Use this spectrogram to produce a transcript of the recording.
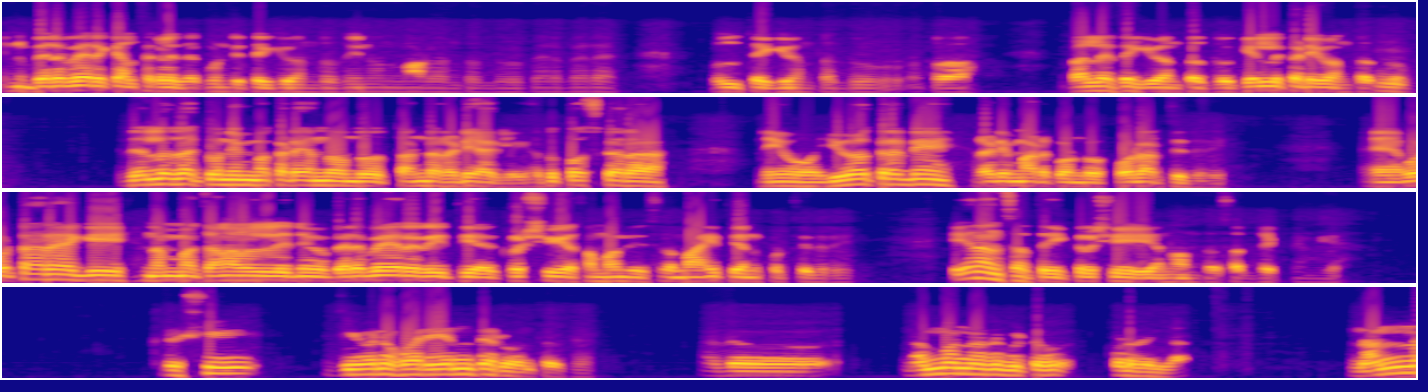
ಇನ್ನು ಬೇರೆ ಬೇರೆ ಕೆಲಸಗಳಿದೆ. ಗುಂಡಿ ತೆಗೆಯುವಂಥದ್ದು ಇನ್ನೊಂದು ಮಾಡುವಂಥದ್ದು ಬೇರೆ ಬೇರೆ ಹುಲ್ ತೆಗೆಯುವಂಥದ್ದು ಅಥವಾ ಬಲ್ಲೆ ತೆಗೆಯುವಂಥದ್ದು ಗೆಲ್ಲು ಕಡಿಯುವಂಥದ್ದು ಇದೆಲ್ಲದಕ್ಕೂ ನಿಮ್ಮ ಕಡೆಯಿಂದ ಒಂದು ತಂಡ ರೆಡಿ ಆಗಲಿ. ಅದಕ್ಕೋಸ್ಕರ ನೀವು ಯುವಕರನ್ನೇ ರೆಡಿ ಮಾಡಿಕೊಂಡು ಓಡಾಡ್ತಿದ್ದೀರಿ. ಒಟ್ಟಾರೆಯಾಗಿ ನಮ್ಮ ಚಾನಲಲ್ಲಿ ನೀವು ಬೇರೆ ಬೇರೆ ರೀತಿಯ ಕೃಷಿಗೆ ಸಂಬಂಧಿಸಿದ ಮಾಹಿತಿಯನ್ನು ಕೊಡ್ತಿದ್ದೀರಿ. ಏನನ್ಸುತ್ತೆ ಈ ಕೃಷಿ ಅನ್ನುವಂಥ ಸಬ್ಜೆಕ್ಟ್ ನಿಮಗೆ? ಕೃಷಿ ಜೀವನ ಹೊರೆಯಂತ ಇರುವಂಥದ್ದು. ಅದು ನಮ್ಮನ್ನದು ಬಿಟ್ಟು ಕೊಡೋದಿಲ್ಲ. ನನ್ನ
